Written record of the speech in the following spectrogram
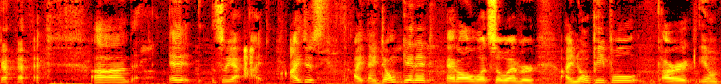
Okay. Uh, it, so yeah, I, I just I, I don't get it at all whatsoever. I know people are you know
